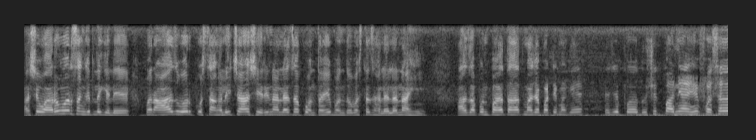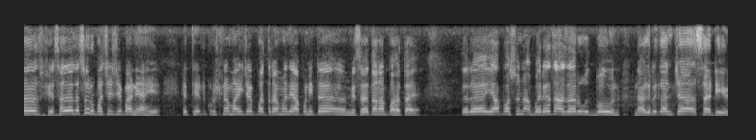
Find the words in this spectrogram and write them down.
असे वारंवार सांगितले गेले. पण आजवर को- सांगलीच्या शेरी नाल्याचा कोणताही बंदोबस्त झालेला नाही. आज आपण पाहत आहात माझ्या पाठीमागे हे जे प दूषित पाणी आहे फसा फेसाळलेल्या स्वरूपाचे जे पाणी आहे हे थेट कृष्णामाईच्या पत्रामध्ये आपण इथं मिसळताना पाहत आहे. तर यापासून बरेच आजार उद्भवून नागरिकांच्यासाठी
